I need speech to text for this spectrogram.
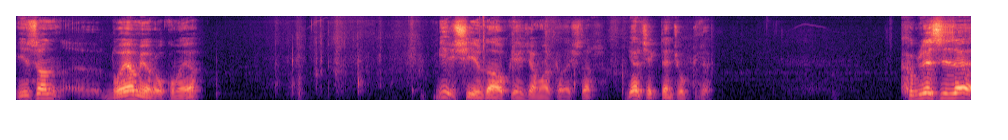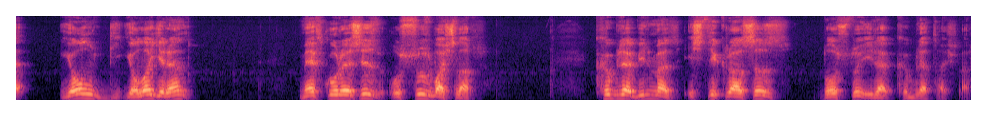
İnsan doyamıyor okumaya. Bir şiir daha okuyacağım arkadaşlar. Gerçekten çok güzel. Kıble size yol yola giren mefkuresiz ussuz başlar. Kıble bilmez istikrasız dostu ile kıble taşlar.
